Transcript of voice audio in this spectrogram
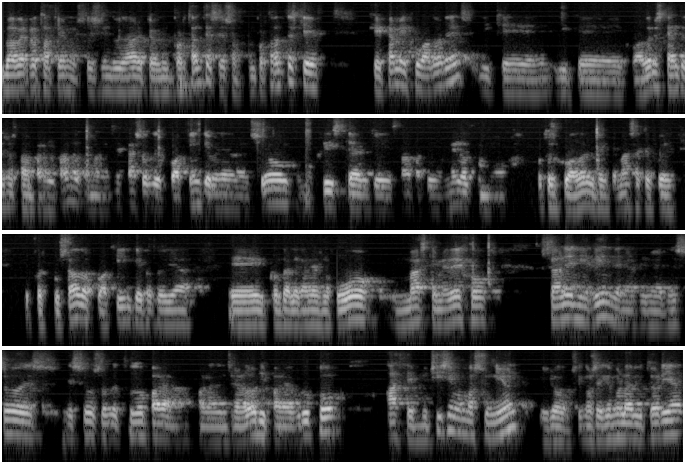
va a haber rotaciones, es indudable, pero lo importante es eso, lo importante es que, que cambien jugadores y que, y que jugadores que antes no estaban participando, como en este caso de Joaquín que venía de la lesión, como Cristian que estaba partiendo menos, como otros jugadores, de Massa que fue, que fue expulsado, Joaquín que el otro día eh, contra Leganés no jugó, más que me dejo, salen y rinden al final. Eso, es, eso sobre todo para, para, el entrenador y para el grupo hace muchísimo más unión y luego si conseguimos la victoria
